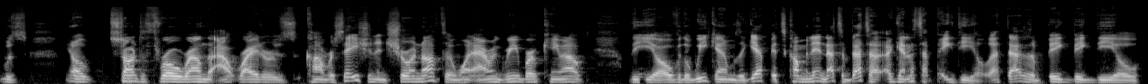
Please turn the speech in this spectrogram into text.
was you know starting to throw around the Outriders conversation, and sure enough, then when Aaron Greenberg came out the uh, over the weekend was like, "Yep, it's coming in." That's a that's a again that's a big deal. That that is a big big deal.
